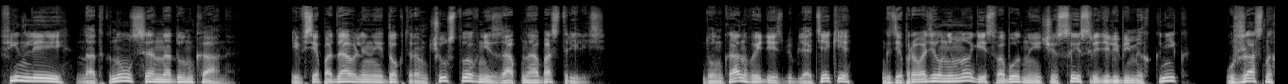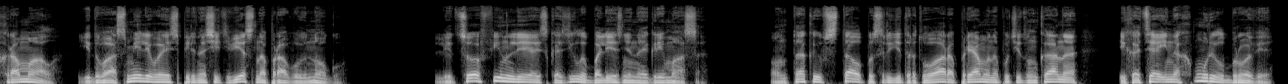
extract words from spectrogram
Финлей наткнулся на Дункана, и все подавленные доктором чувства внезапно обострились. Дункан, выйдя из библиотеки, где проводил немногие свободные часы среди любимых книг, ужасно хромал, едва осмеливаясь переносить вес на правую ногу. Лицо Финлия исказило болезненная гримаса. Он так и встал посреди тротуара прямо на пути Дункана и хотя и нахмурил брови,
